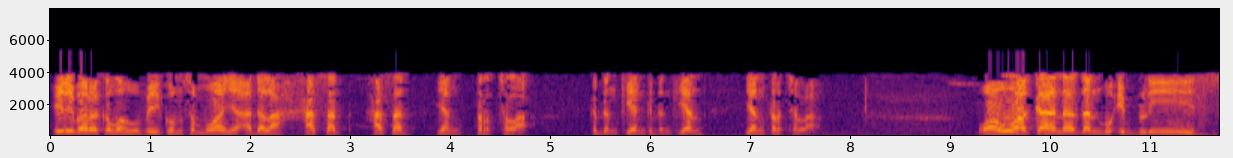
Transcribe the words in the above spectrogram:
Ini barakallahu fiikum semuanya adalah hasad-hasad yang tercela. Kedengkian-kedengkian yang tercela. Wa huwa kana iblis.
